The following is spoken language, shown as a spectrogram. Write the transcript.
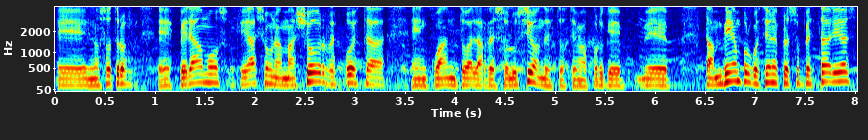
eh, nosotros esperamos que haya una mayor respuesta en cuanto a la resolución de estos temas, porque eh, también por cuestiones presupuestarias,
